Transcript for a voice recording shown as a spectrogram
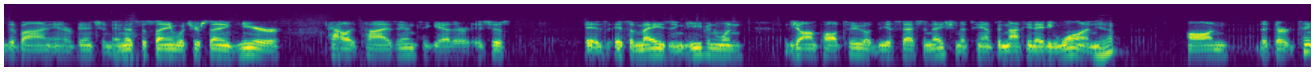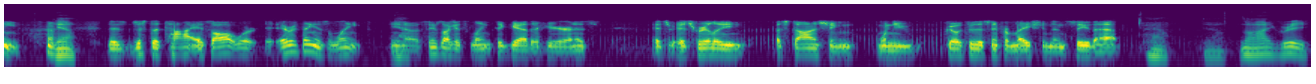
divine intervention, and it's the same what you're saying here. How it ties in together is just it's, it's amazing. Even when John Paul II, the assassination attempt in 1981 Yep. on the 13th, Yeah. there's just a tie. It's all where everything is linked. You Yeah. know, it seems like it's linked together here, and it's it's it's really astonishing when you go through this information and see that. Yeah, yeah. No, I agree.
